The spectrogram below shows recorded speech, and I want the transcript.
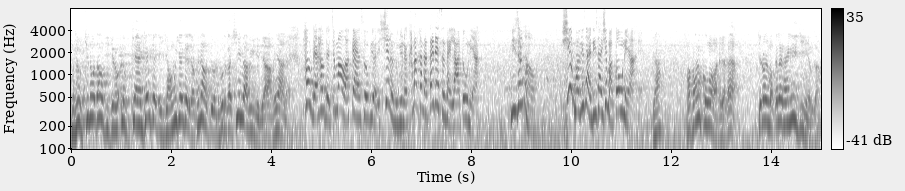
မလို့ကျွန်တော်တော့ဒီကျွန်တော်အဲ့လိုပြန်ရိုက်တဲ့ရောင်းရိုက်တဲ့ခင်ဗျာတို့ဟိုတကရှင်းပြပြီးလေဗျာခင်ဗျာလေဟုတ်တယ်ဟုတ်တယ်ကျမကကန်ဆိုးပြီးတော့လေရှင်လိုလူမျိုးနဲ့ခဏခဏတိုက်တိုက်ဆိုင်ဆိုင်လာတိုးနေရနေစမ်းပါအောင်ရှင်ဘာကိစ္စဒီဆိုင်ရှင်မှာကုန်းနေရတယ်ဗျာဘာဘာလို့ကုန်းရမှာလဲဗျာခင်ဗျာကျွန်တော်ဒီမှာကလထိုင်လေးကြည့်နေဥစား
